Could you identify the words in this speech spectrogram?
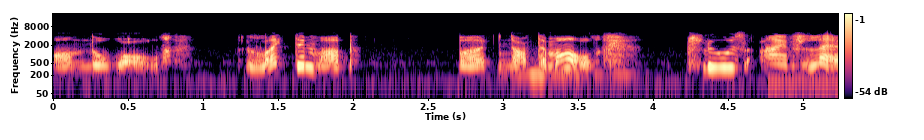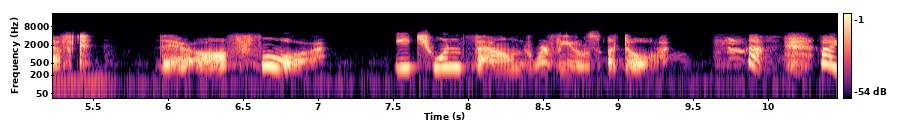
on the wall. Light them up, but not them all. Clues I've left. There are four. Each one found reveals a door. I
